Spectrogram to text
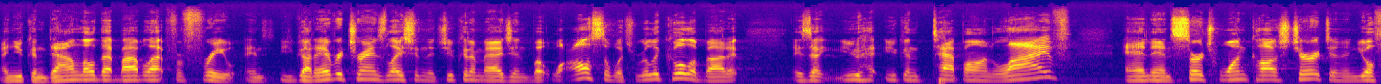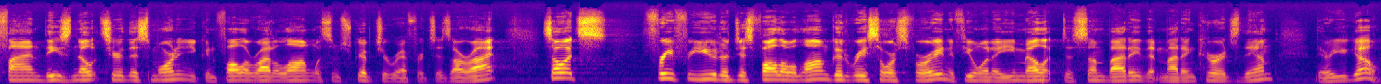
And you can download that Bible app for free. And you've got every translation that you can imagine. But also, what's really cool about it is that you, you can tap on live and then search One Cause Church, and then you'll find these notes here this morning. You can follow right along with some scripture references, all right? So it's free for you to just follow along, good resource for you. And if you want to email it to somebody that might encourage them, there you go.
